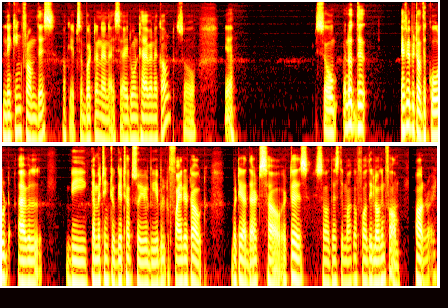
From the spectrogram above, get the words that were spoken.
linking from this. Okay it's a button and i say i don't have an account so yeah. So you know the every bit of the code i will be committing to github so you'll be able to find it out. But yeah that's how it is. So that's the markup for the login form. All right.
